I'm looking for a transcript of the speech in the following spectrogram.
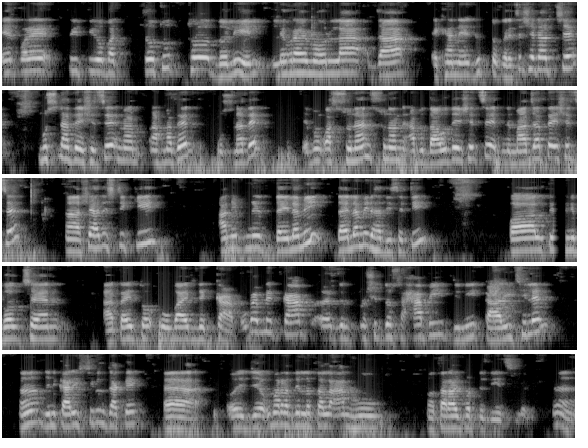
এরপরে তৃতীয় বা চতুর্থ দলিল লেহরাহ মহল্লা যা এখানে যুক্ত করেছে, সেটা হচ্ছে মুসনাদে এসেছে আহমদের মুসনাদে এবং অসুনান সুনান আবু দাউদে এসেছে মাজাতে এসেছে। সে হাদিসটি কি? আনিবনে দাইলামি, দাইলামির হাদিস এটি। কল তিনি বলছেন, আর তাই তো উবাইবনে কাব। উবাইবনে কাব একজন প্রসিদ্ধ সাহাবি, যিনি কারি ছিলেন হ্যাঁ যিনি কারি ছিলেন, যাকে ওই যে উমার রাদিল্লাহ তাল্লাহ আনহু তারাই পড়তে দিয়েছিলেন হ্যাঁ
